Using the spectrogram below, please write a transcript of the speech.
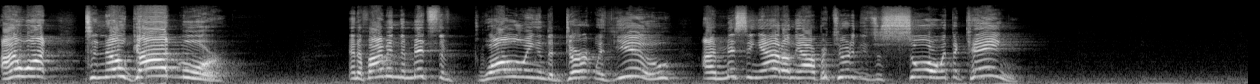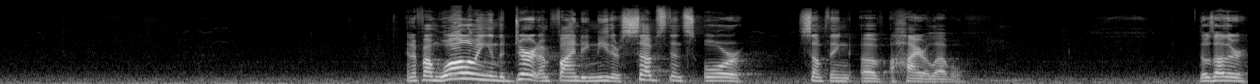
I want to know God more. And if I'm in the midst of wallowing in the dirt with you, I'm missing out on the opportunity to soar with the king. And if I'm wallowing in the dirt, I'm finding neither substance or something of a higher level. Those other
